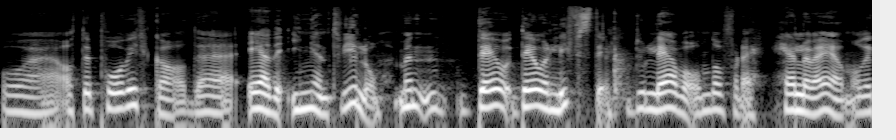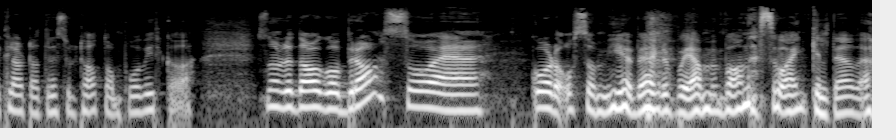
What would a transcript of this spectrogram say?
og eh, at det påvirker, det er det ingen tvil om. Men det er, jo, det er jo en livsstil. Du lever ånda for det hele veien. Og det er klart at resultatene påvirker det. Så når det da går bra, så eh, går det også mye bedre på hjemmebane. Så enkelt er det.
